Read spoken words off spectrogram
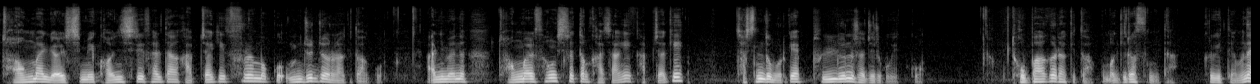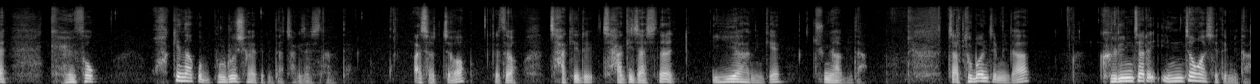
정말 열심히 건실히 살다가 갑자기 술을 먹고 음주운전을 하기도 하고 아니면은 정말 성실했던 가장이 갑자기 자신도 모르게 불륜을 저지르고 있고 도박을 하기도 하고 막 이렇습니다. 그렇기 때문에 계속 확인하고 물으셔야 됩니다. 자기 자신한테. 아셨죠? 그래서 자기를, 자기 자신을 이해하는 게 중요합니다. 자, 두 번째입니다. 그림자를 인정하셔야 됩니다.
